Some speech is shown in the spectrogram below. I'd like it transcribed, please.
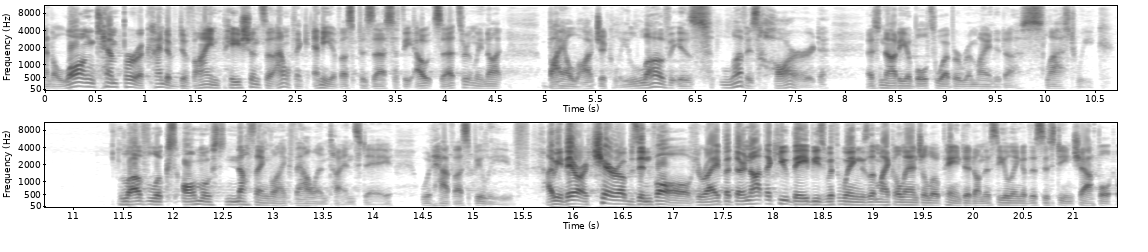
and a long temper, a kind of divine patience that I don't think any of us possess at the outset, certainly not biologically. Love is, love is hard, as Nadia Bolz-Weber reminded us last week. Love looks almost nothing like Valentine's Day would have us believe. I mean, there are cherubs involved, right? But they're not the cute babies with wings that Michelangelo painted on the ceiling of the Sistine Chapel.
